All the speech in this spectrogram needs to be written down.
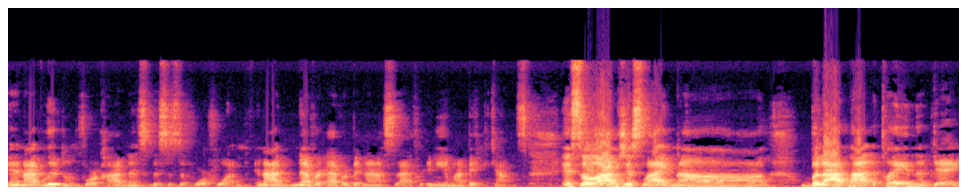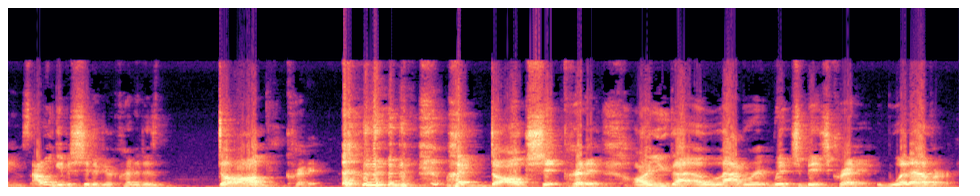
and I've lived on four continents. This is the fourth one, and I've never ever been asked that for any of my bank accounts. And so I'm just like, nah. But I'm not playing them games. I don't give a shit if your credit is dog credit. like dog shit credit, or you got elaborate rich bitch credit, whatever.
